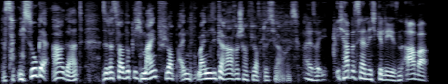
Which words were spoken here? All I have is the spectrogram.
Das hat mich so geärgert. Also das war wirklich mein Flop, ein, mein literarischer Flop des Jahres. Also ich- habe es ja nicht gelesen, aber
